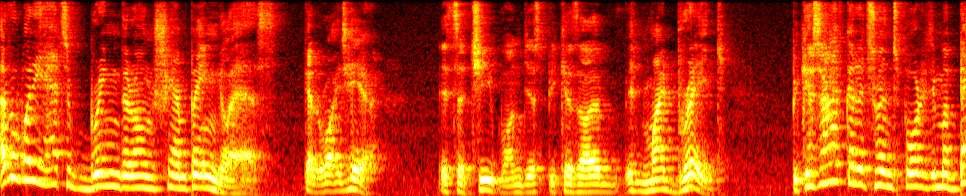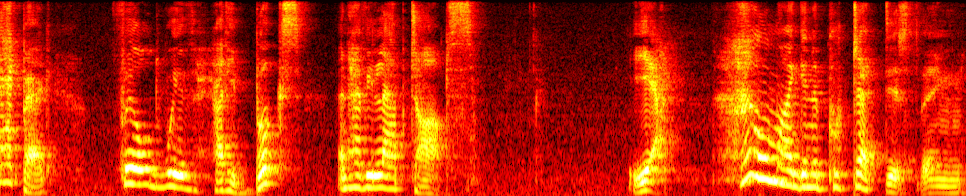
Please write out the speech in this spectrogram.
everybody had to bring their own champagne glass. Got it right here. It's a cheap one just because I it might break. Because I've got to transport it in my backpack filled with heavy books and heavy laptops. Yeah. How am I gonna protect this thing?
